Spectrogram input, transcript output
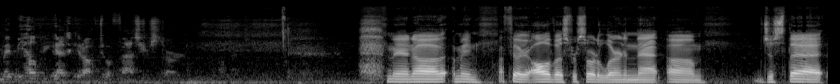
maybe help you guys get off to a faster start? Man, uh, I mean, I feel like all of us were sort of learning that. Um, just that,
